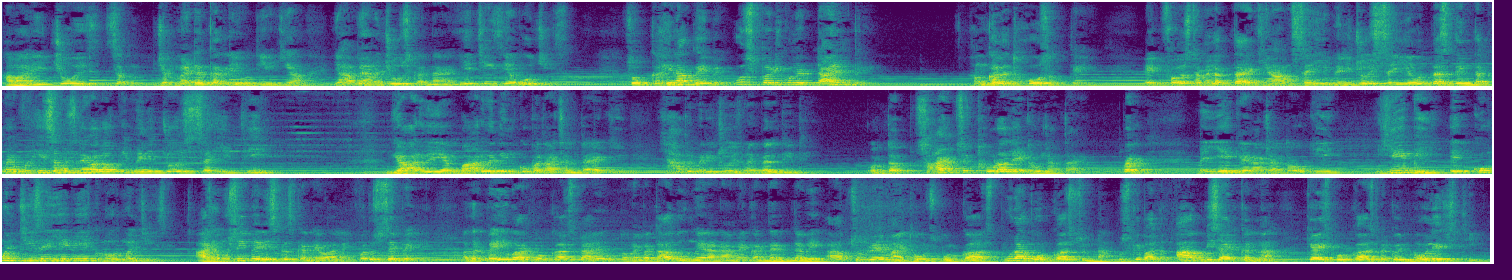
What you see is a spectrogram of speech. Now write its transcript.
हमारी चॉइस जब जब मैटर कर रही होती है कि हाँ यहाँ पे हमें चूज़ करना है ये चीज़ या वो चीज़। सो so, कहीं ना कहीं पे उस पर्टिकुलर टाइम पे हम गलत हो सकते हैं। एक फ़र्स्ट हमें लगता है कि हाँ हम सही मेरी चॉइस सही है। और दस दिन तक मैं वही समझने वाला हूँ कि मेरी चॉइस सही थी। ग्यारहवें या बारहवें दिन को पता चलता है कि यहाँ पे मेरी चॉइस में गलती थी। और तब शायद से थोड़ा लेट हो जाता है। पर मैं ये कहना चाहता हूँ कि ये भी एक कॉमन चीज़ है, ये भी एक नॉर्मल चीज़ है। आज हम उसी पे डिस्कस करने वाले हैं, पर उससे पहले, अगर पहली बार पॉडकास्ट पे आए हो तो मैं बता दूँ, मेरा नाम है कंदर दवे। आप सुन रहे हैं माय थॉट्स पॉडकास्ट पूरा पॉडकास्ट सुनना, उसके बाद आप डिसाइड करना, क्या इस पॉडकास्ट में कोई नॉलेज थी?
